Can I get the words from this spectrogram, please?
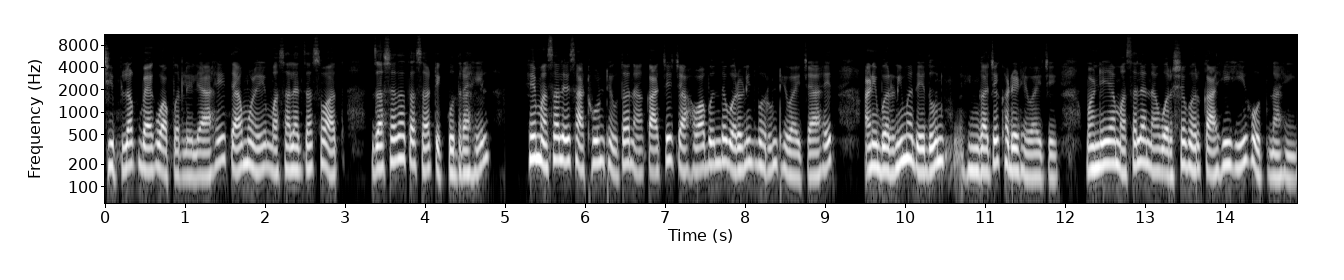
झिपलक बॅग वापरलेली आहे. त्यामुळे मसाल्याचा स्वाद जसाचा तसा टिकून राहील. हे मसाले साठवून ठेवताना काचेच्या हवाबंद बरणीत भरून ठेवायचे आहेत आणि बरणीमध्ये दोन हिंगाचे खडे ठेवायचे. म्हणजे या मसाल्यांना वर्षभर काहीही होत नाही.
